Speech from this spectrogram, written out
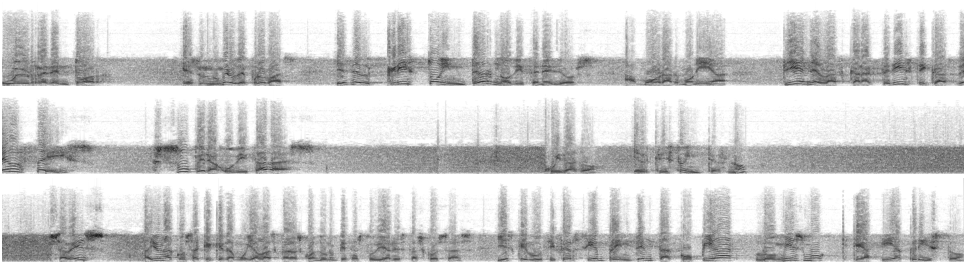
o el redentor. Es un número de pruebas. Es el Cristo interno, dicen ellos. Amor, armonía. Tiene las características del 6 súper agudizadas. Cuidado, el Cristo interno. ¿Sabéis? Hay una cosa que queda muy a las claras cuando uno empieza a estudiar estas cosas, y es que Lucifer siempre intenta copiar lo mismo que hacía Cristo,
